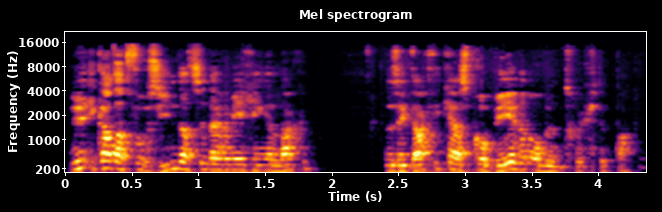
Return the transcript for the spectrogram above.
Nu, ik had dat voorzien dat ze daarmee gingen lachen. Dus ik dacht, ik ga eens proberen om hen terug te pakken.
